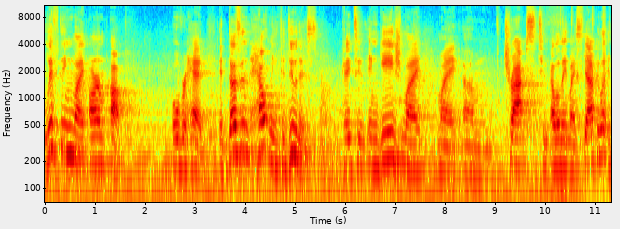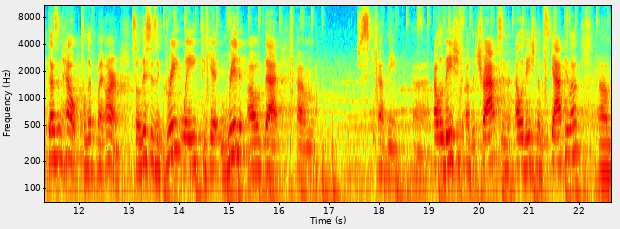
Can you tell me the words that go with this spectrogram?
lifting my arm up overhead, it doesn't help me to do this, okay, to engage my my um, traps to elevate my scapula. It doesn't help to lift my arm. So this is a great way to get rid of that, um, uh, the uh, elevation of the traps and the elevation of the scapula um,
